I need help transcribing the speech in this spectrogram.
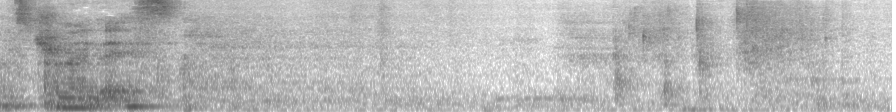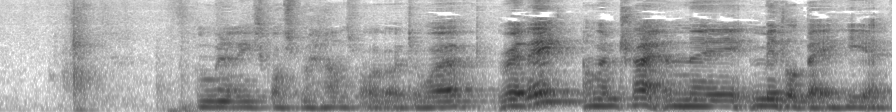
Let's try this. I'm going to need to wash my hands while I go to work. Ready? I'm going to try it in the middle bit here.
